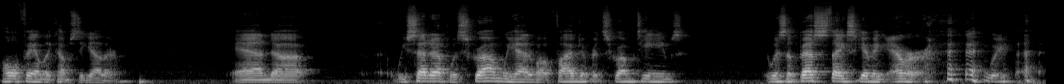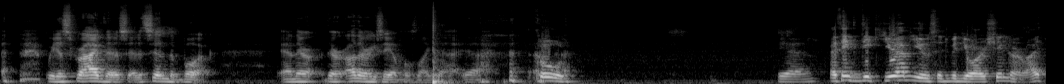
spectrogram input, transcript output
whole family comes together. And uh, we set it up with Scrum. We had about five different Scrum teams. It was the best Thanksgiving ever. we, we describe this, and it's in the book. And there, there are other examples like that, yeah. cool. Yeah. I think Dick, you have used it with your children, right?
